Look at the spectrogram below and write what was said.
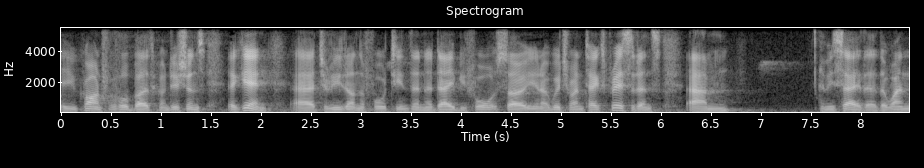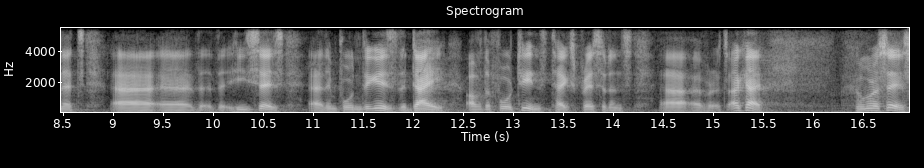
You can't fulfill both conditions. Again, to read on the 14th and a day before. So you know which one takes precedence. Um, let me say the, the one that uh, uh, the, the, he says uh, the important thing is the day of the 14th takes precedence uh, over it. Okay. Humra says,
